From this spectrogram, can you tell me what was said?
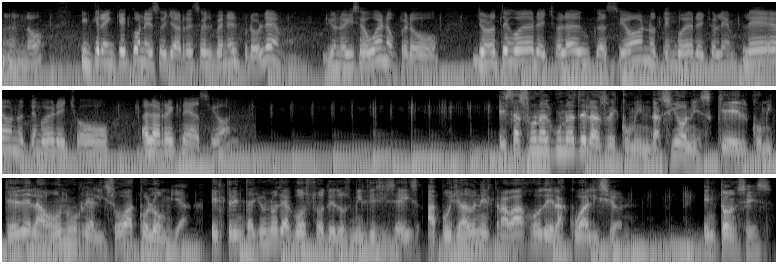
¿no? Y creen que con eso ya resuelven el problema. Y uno dice, bueno, pero yo no tengo derecho a la educación, no tengo derecho al empleo, no tengo derecho a la recreación. Estas son algunas de las recomendaciones que el Comité de la ONU realizó a Colombia el 31 de agosto de 2016 apoyado en el trabajo de la coalición. Entonces,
